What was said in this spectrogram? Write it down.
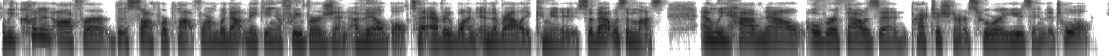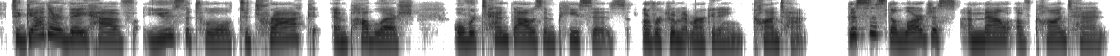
We couldn't offer the software platform without making a free version available to everyone in the Rally community. So, that was a must. And we have now over a thousand practitioners who are using the tool. Together, they have used the tool to track and publish over 10,000 pieces of recruitment marketing content. This is the largest amount of content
